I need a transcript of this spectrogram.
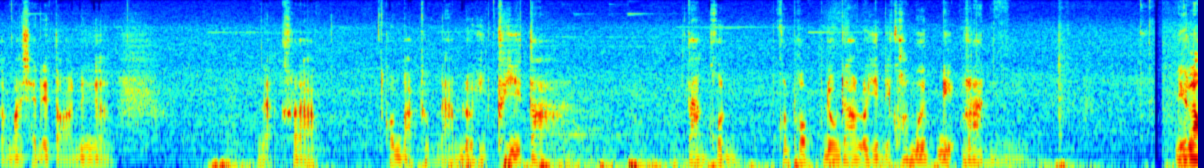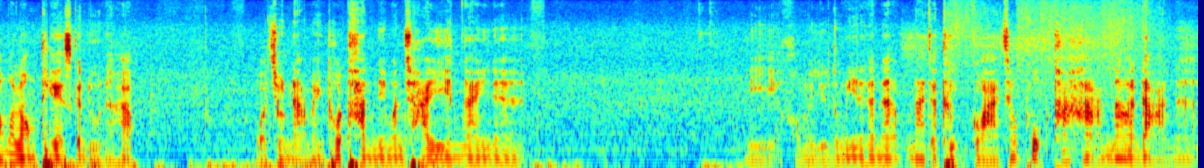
สามารถใช้ได้ต่อเนื่อง นะครับ คนบาปถูกน้ำโลหิตขี้ตา ต่างคนคนพบดวงดาวโลหิตในความมืดนิรันดร์เดี๋ยวเรามาลองเทสกันดูนะครับ ว่าเจ้าน้ำแห่งโทษทันนี่มันใช้ยังไงนะฮะนี่ขอมายืนตรงนี้แล้วกันนะครับน่าจะถึกกว่าเจ้าพวกทหารหน้าด่านนะ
